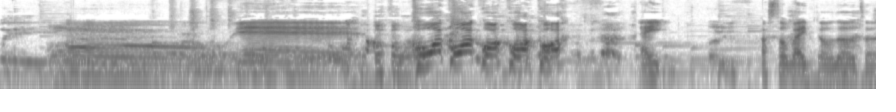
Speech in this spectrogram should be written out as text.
对おーイエーイ。怖怖怖怖怖はい。ファストバイトどうぞ。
